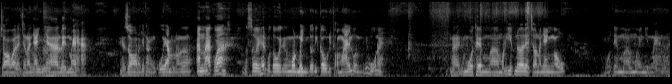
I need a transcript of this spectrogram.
Cho vào để cho nó nhanh à, lên mẻ. Do là cái thằng cô em nó ăn ác quá. Nó sơi hết của tôi. Một mình tôi đi câu thì thoải mái luôn cái hũ này. Đấy, mua thêm à, một ít nữa để cho nó nhanh ngấu mua thêm ờ, 10.000 mẻ nữa.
